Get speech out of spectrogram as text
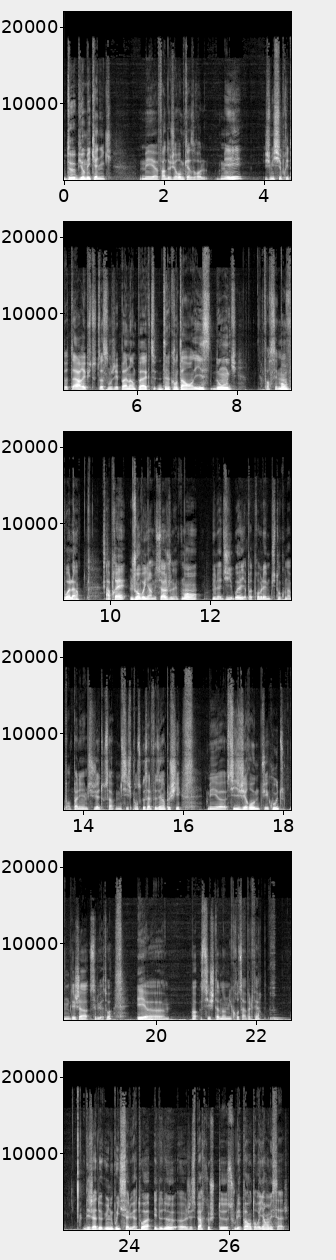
de biomécanique, mais enfin de Jérôme Cazerolle. Mais je m'y suis pris trop tard et puis de toute façon j'ai pas l'impact d'un Quentin Randis, donc forcément voilà. Après, je lui ai envoyé un message, honnêtement, il a dit ouais y a pas de problème, tu tant qu'on n'apporte pas les mêmes sujets, tout ça, même si je pense que ça le faisait un peu chier. Mais euh, si Jérôme tu écoutes, déjà salut à toi. Et euh, oh, si je tape dans le micro ça va pas le faire. Déjà de une, oui, salut à toi, et de deux, euh, j'espère que je te saoulais pas en t'envoyant un message.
